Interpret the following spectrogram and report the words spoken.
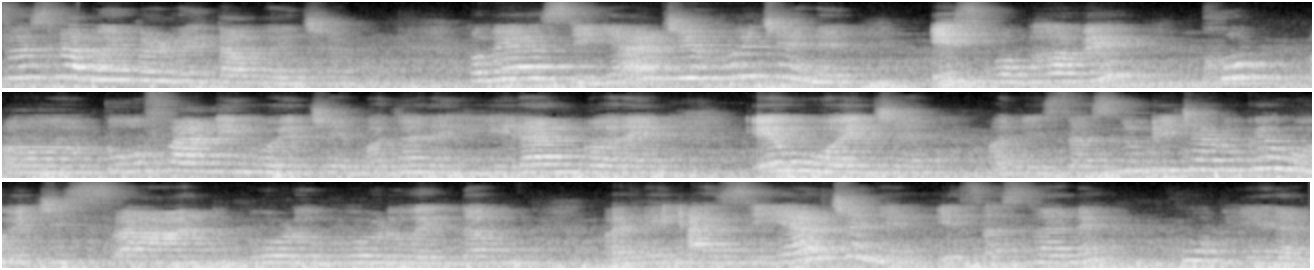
સસલાભાઈ પણ રહેતા હોય છે. હવે આ શિયાળ જે હોય છે ને, એ સ્વભાવે ખૂબ તોફાની હોય છે. બધાને હેરાન કરે એવું હોય છે. અને સસલું બિચારું કેવું હોય છે, શાંત ભોળું ભોળું એકદમ. અને આ શિયાળ છે ને, એ સસલાને ખૂબ હેરાન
